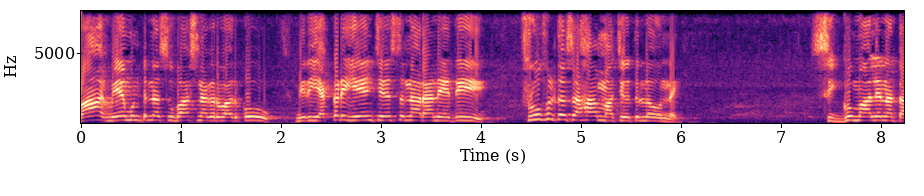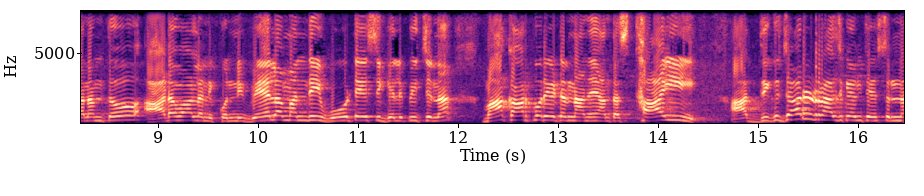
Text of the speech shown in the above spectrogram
మా మేముంటున్న సుభాష్ నగర్ వరకు మీరు ఎక్కడ ఏం చేస్తున్నారు అనేది ప్రూఫ్లతో సహా మా చేతుల్లో ఉన్నాయి. సిగ్గుమాలిన తనంతో ఆడవాళ్ళని కొన్ని వేల మంది ఓటేసి గెలిపించిన మా కార్పొరేటర్ అనే అంత స్థాయి ఆ దిగజారుడు రాజకీయం చేస్తున్న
